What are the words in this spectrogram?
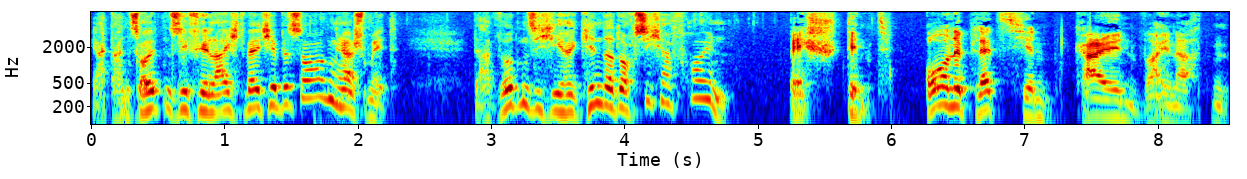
Ja, dann sollten Sie vielleicht welche besorgen, Herr Schmidt. Da würden sich Ihre Kinder doch sicher freuen. Bestimmt. Ohne Plätzchen kein Weihnachten.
